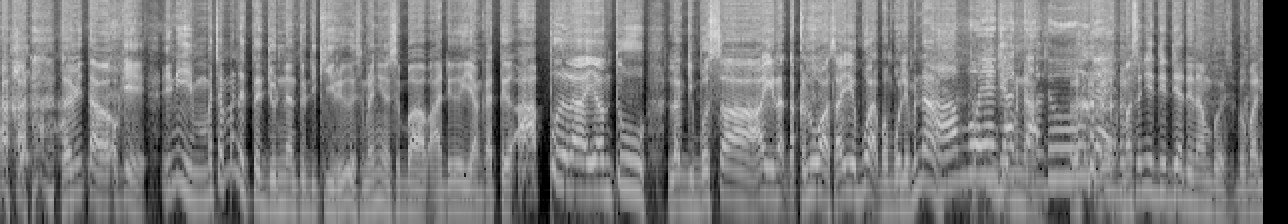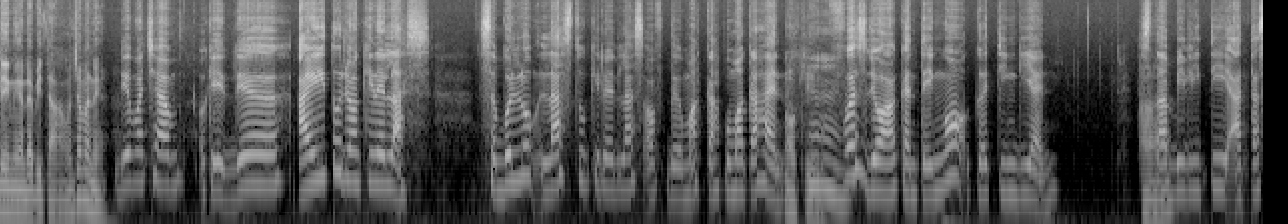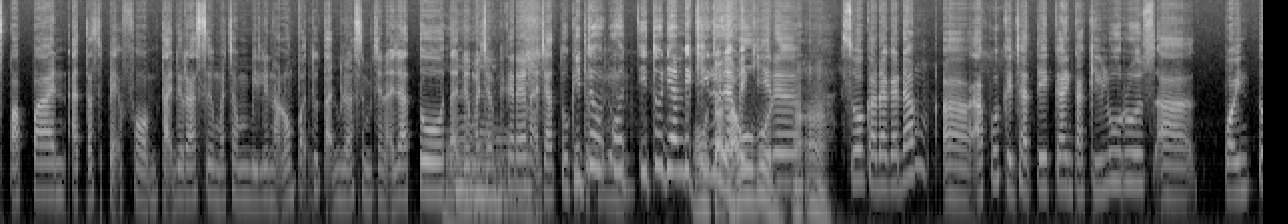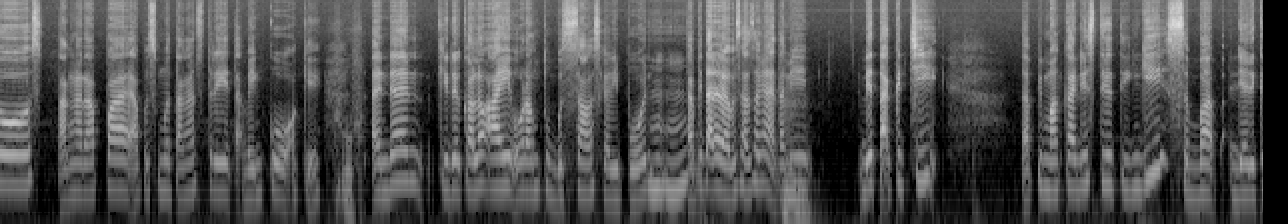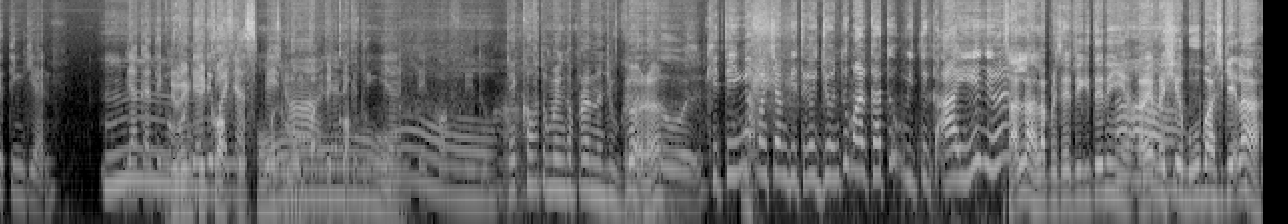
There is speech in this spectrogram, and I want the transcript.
Tapi tahu okey, ini macam mana terjunan tu dikira sebenarnya sebab ada yang kata apalah yang tu lagi besar air nak tak keluar saya buat pun boleh menang. Amboi yang dia cakap tu, kan? Maksudnya dia dia ada numbers berbanding dengan Dabita. Macam mana? Dia macam Okay dia Air tu dia orang kira last Sebelum last tu kira last of the makah Pemakahan Okey. Hmm. First dia orang akan tengok ketinggian Ah. Stability atas papan Atas platform Tak ada rasa macam Bila nak lompat tu Tak ada rasa macam nak jatuh Tak ada macam Kadang-kadang nak jatuh kita itu common. oh, itu dia ambil Oh, kira tak dia ambil pun. kira. Ha-ha. So kadang-kadang uh, apa kecantikan kaki lurus, uh, point toes, tangan rapat, apa semua tangan straight, tak bengkok. Okay. Uh. And then kira kalau air orang tu besar sekalipun, mm-hmm. tapi tak adalah besar sangat, tapi dia tak kecil tapi maka dia still tinggi sebab dia ada ketinggian. Hmm. Dia akan tengok During oh, dia ada take off banyak tu. space. Oh, Ah, lompat dia take off tu. ketinggian take off dia tu. Ha. Take off tu mainkan peranan juga dah. Betul. Kita ingat macam dia terjun tu Markah tu Kita ke air je. Salah lah persepsi kita ni. Ha. Rakyat Malaysia berubah sikit lah.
